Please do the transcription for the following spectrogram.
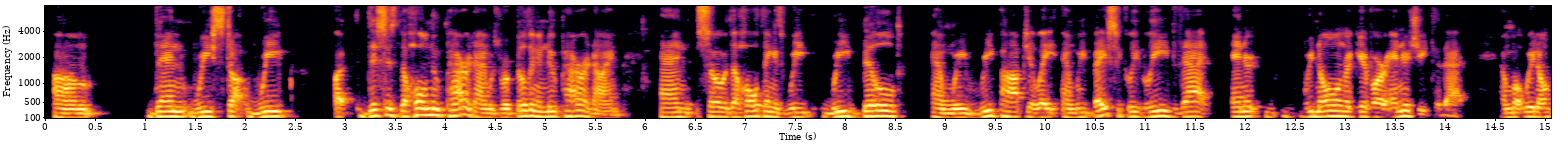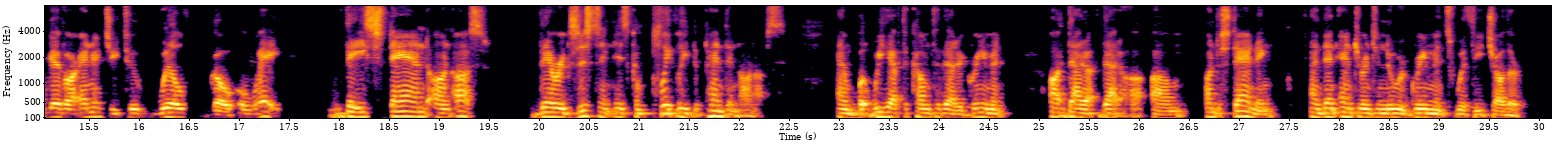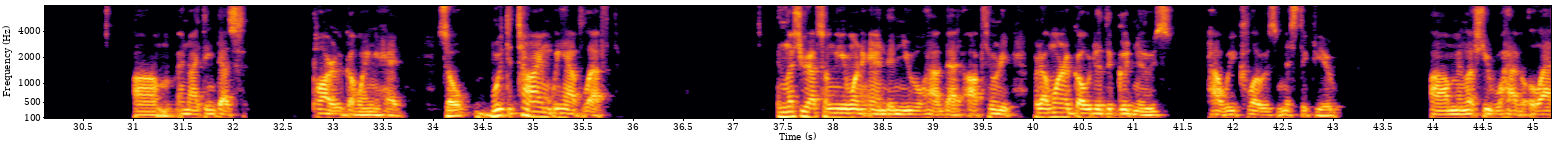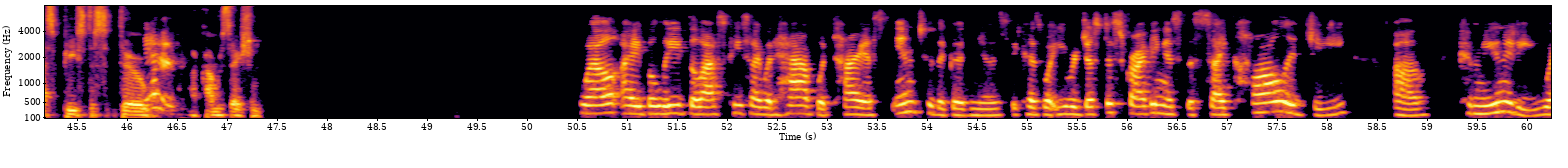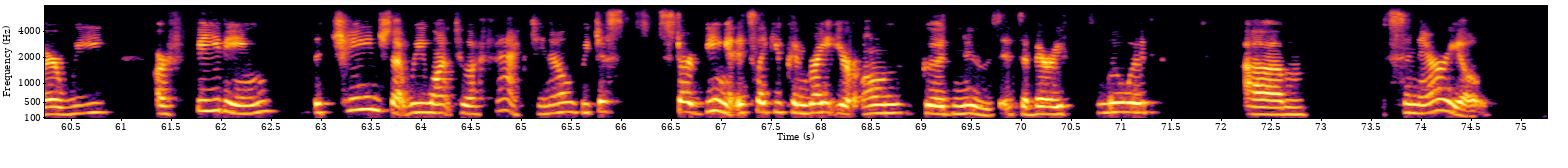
um, then we start we uh, this is the whole new paradigm was we're building a new paradigm. And so the whole thing is we we build and we repopulate and we basically leave that ener- we no longer give our energy to that. And what we don't give our energy to will go away. They stand on us. Their existence is completely dependent on us. And but we have to come to that agreement uh, that uh, that uh, um, understanding and then enter into new agreements with each other um, and i think that's part of going ahead so with the time we have left unless you have something you want to end, then you will have that opportunity. But I want to go to the good news, how we close Mystic View. Um, unless you will have a last piece to, to yeah. a conversation. Well, I believe the last piece I would have would tie us into the good news because what you were just describing is the psychology of community where we are feeding the change that we want to affect you know? We just start being it. It's like you can write your own good news. It's a very fluid um, scenario.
